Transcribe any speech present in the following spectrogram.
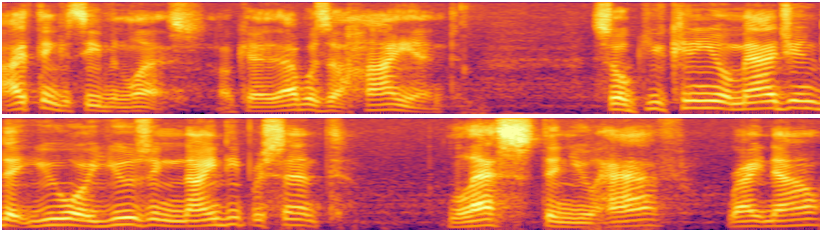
I think it's even less, okay? That was a high end. So you, can you imagine that you are using 90% less than you have right now?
